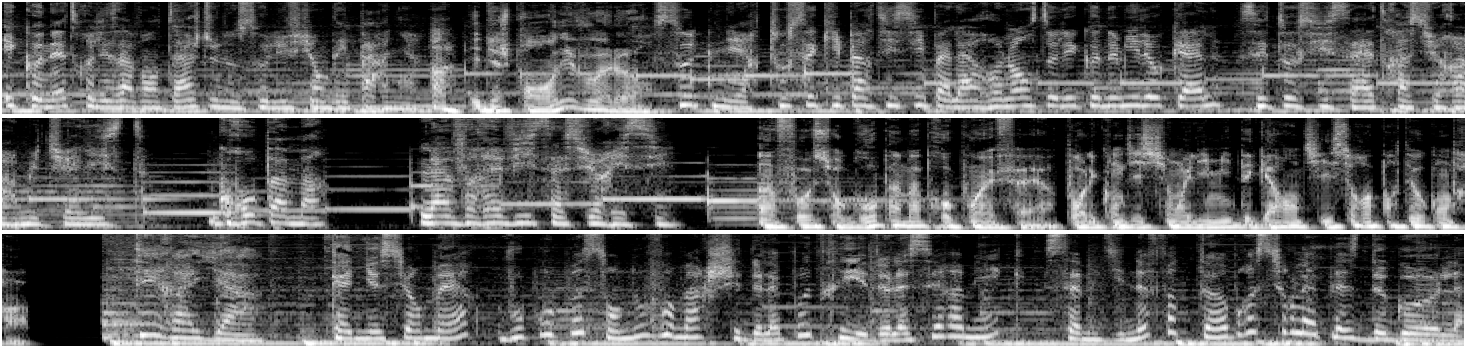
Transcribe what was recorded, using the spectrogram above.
et connaître les avantages de nos solutions d'épargne. Ah, et bien je prends rendez-vous alors. Soutenir tous ceux qui participent à la relance de l'économie locale, c'est aussi ça être assureur mutualiste. Groupama, la vraie vie s'assure ici. Info sur groupamapro.fr pour les conditions et limites des garanties se reporter au contrat. Terraya. Cagnes-sur-Mer vous propose son nouveau marché de la poterie et de la céramique samedi 9 octobre sur la place de Gaulle.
